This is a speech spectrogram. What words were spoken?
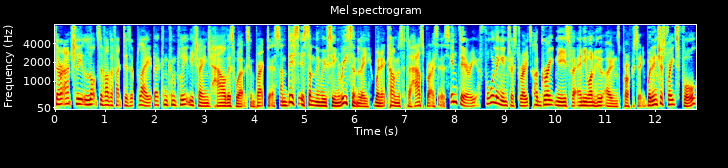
There are actually lots of other factors at play that can completely change how this works in practice. And this is something we've seen recently when it comes to house prices. In theory, falling interest rates are great news for anyone who owns property. When interest rates fall,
